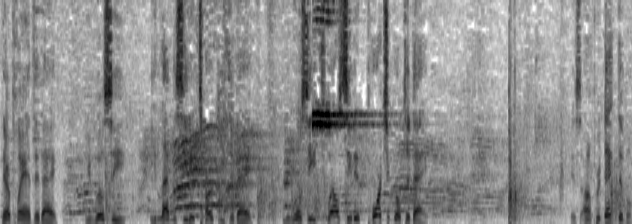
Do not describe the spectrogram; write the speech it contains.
They're playing today. You will see 11 seeded Turkey today. You will see 12 seeded Portugal today. It's unpredictable.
